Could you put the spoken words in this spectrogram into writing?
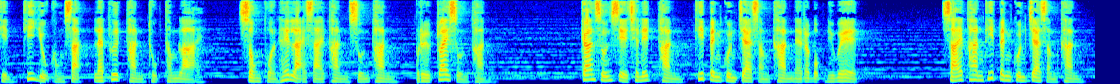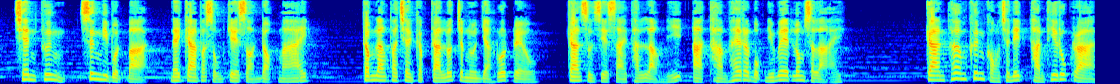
ถิ่นที่อยู่ของสัตว์และพืชพันธุ์ถูกทำลาย ส่งผลให้หลายสายพันธุ์สูญพันธุ์หรือใกล้สูญพันธุ์ การสูญเสียชนิดพันธุ์ที่เป็นกุญแจสำคัญในระบบนิเวศ สายพันธุ์ที่เป็นกุญแจสำคัญ เช่นพึ่งซึ่งมีบทบาท ในการผสมเกสรดอกไม้กำลังเผชิญกับการลดจำนวนอย่างรวดเร็ว การสูญเสียสายพันธุ์เหล่านี้อาจทำให้ระบบนิเวศล่มสลาย การเพิ่มขึ้นของชนิดพันธุ์ที่รุกราน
